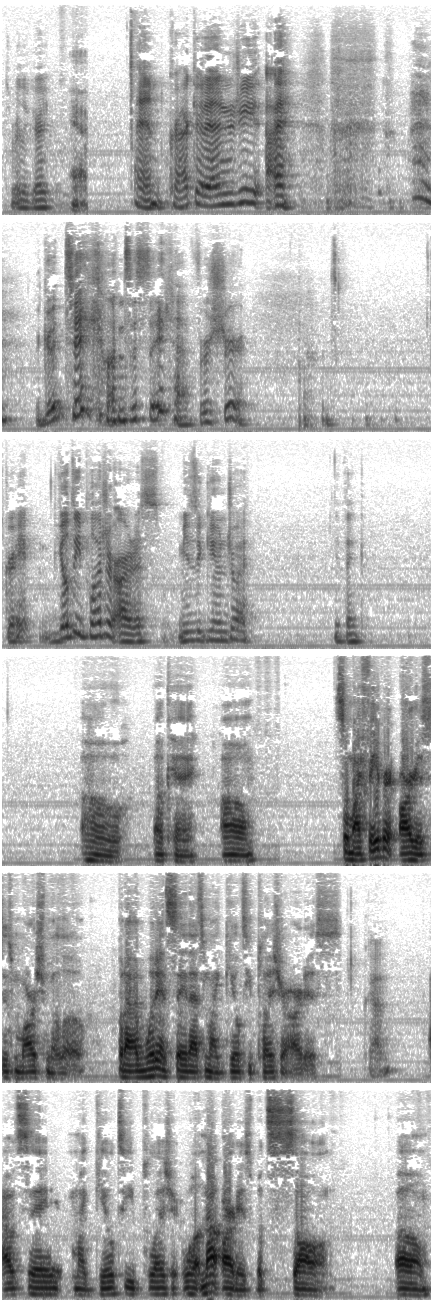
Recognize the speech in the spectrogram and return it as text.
It's really great. Yeah. And crackhead energy, I good take on to say that for sure. It's great. Guilty pleasure artists, music you enjoy. You think? Oh, okay. Um, so my favorite artist is Marshmello, but I wouldn't say that's my guilty pleasure artist. Okay. I would say my guilty pleasure, well, not artist, but song, um,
